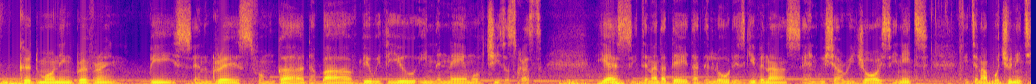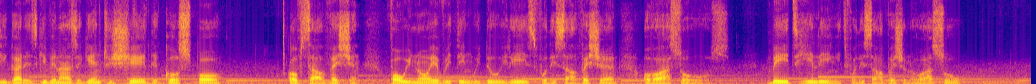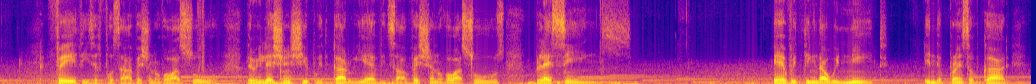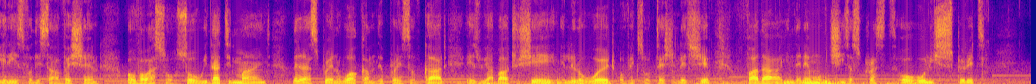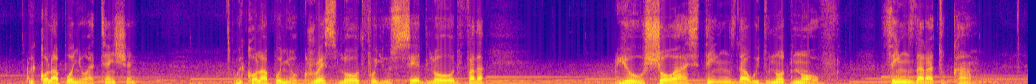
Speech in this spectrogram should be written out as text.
Good morning, brethren. Peace and grace from God above be with you in the name of Jesus Christ. Yes, it's another day that the Lord has given us, and we shall rejoice in it. It's an opportunity God has given us again to share the gospel of salvation. For we know everything we do, it is for the salvation of our souls. Be it healing, it's for the salvation of our soul Faith is for salvation of our soul. The relationship with God we have is salvation of our souls, blessings, everything that we need in the presence of God, it is for the salvation of our soul. So, with that in mind, let us pray and welcome the presence of God as we are about to share a little word of exhortation. Let's share. Father, in the name of Jesus Christ, oh Holy Spirit, we call upon your attention we call upon your grace, Lord, for you said, Lord, Father, you show us things that we do not know of, things that are to come,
